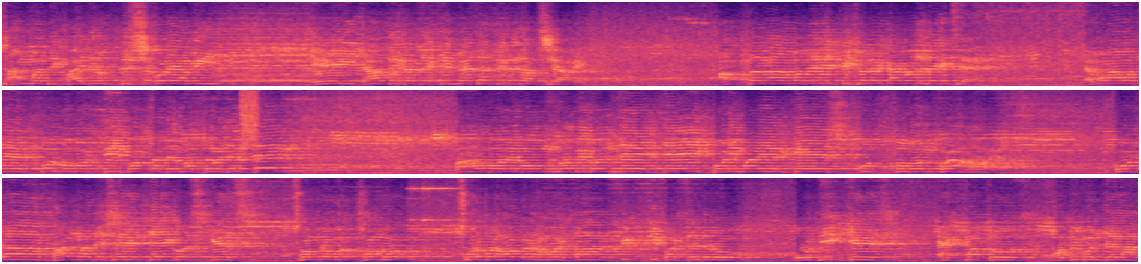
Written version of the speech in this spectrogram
সাংবাদিক ভাইদের উদ্দেশ্য করে আমি এই জাতির কাছে একটি মেসেজ দিতে যাচ্ছি আমি। আপনারা আমাদের এই পিছনের কাগজে দেখেছেন এবং আমাদের পূর্ববর্তী বক্তাদের মাধ্যমে জেনেছেন, বাহবল এবং নবীগঞ্জে যেই পরিমাণের গ্যাস উত্তোলন করা হয় গোটা বাংলাদেশে যে গ্যাস সংগ্রহ সরবরাহ করা হয়, তার ফিফটি পার্সেন্টেরও অধিক গ্যাস একমাত্র হবিগঞ্জ জেলার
